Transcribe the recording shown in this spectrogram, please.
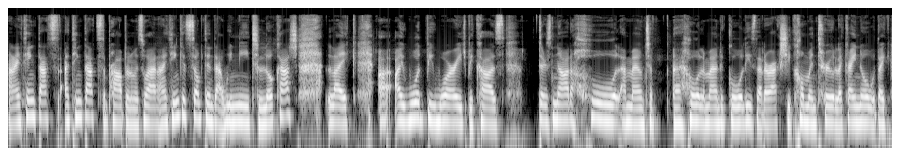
and I think that's I think that's the problem as well. And I think it's something that we need to look at. Like I, I would be worried because there's not a whole amount of a whole amount of goalies that are actually coming through. Like I know, like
